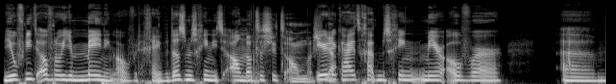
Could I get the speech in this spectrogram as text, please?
Je hoeft niet overal je mening over te geven. Dat is misschien iets anders. Dat is iets anders. ja. Eerlijkheid gaat misschien meer over ehm,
